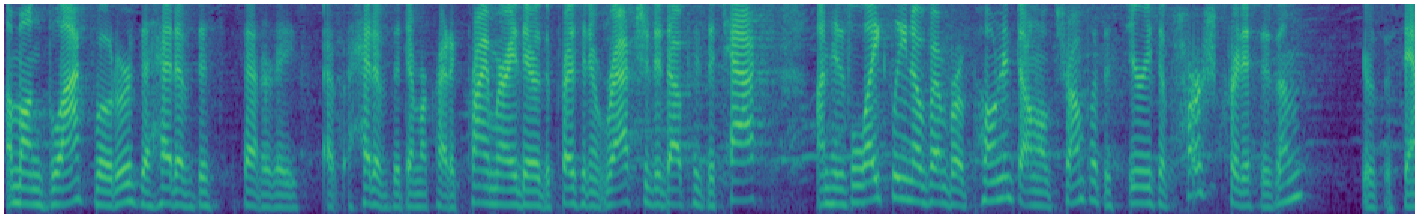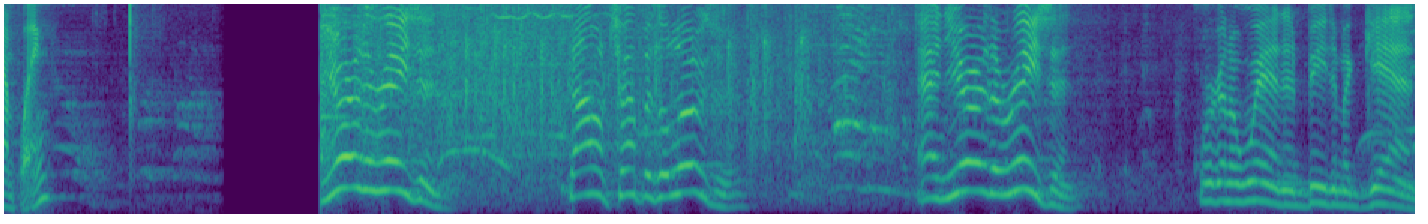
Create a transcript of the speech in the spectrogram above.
among black voters ahead of this Saturday's ahead of the Democratic primary. There, the president ratcheted up his attacks on his likely November opponent, Donald Trump, with a series of harsh criticism. Here's a sampling. You're the reason Donald Trump is a loser. And you're the reason we're going to win and beat him again.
